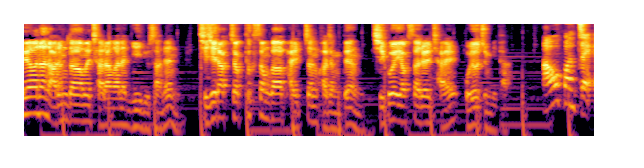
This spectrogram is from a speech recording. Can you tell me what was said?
빼어난 아름다움을 자랑하는 이 유산은 지질학적 특성과 발전 과정 등 지구의 역사를 잘 보여줍니다. 아홉 번째,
